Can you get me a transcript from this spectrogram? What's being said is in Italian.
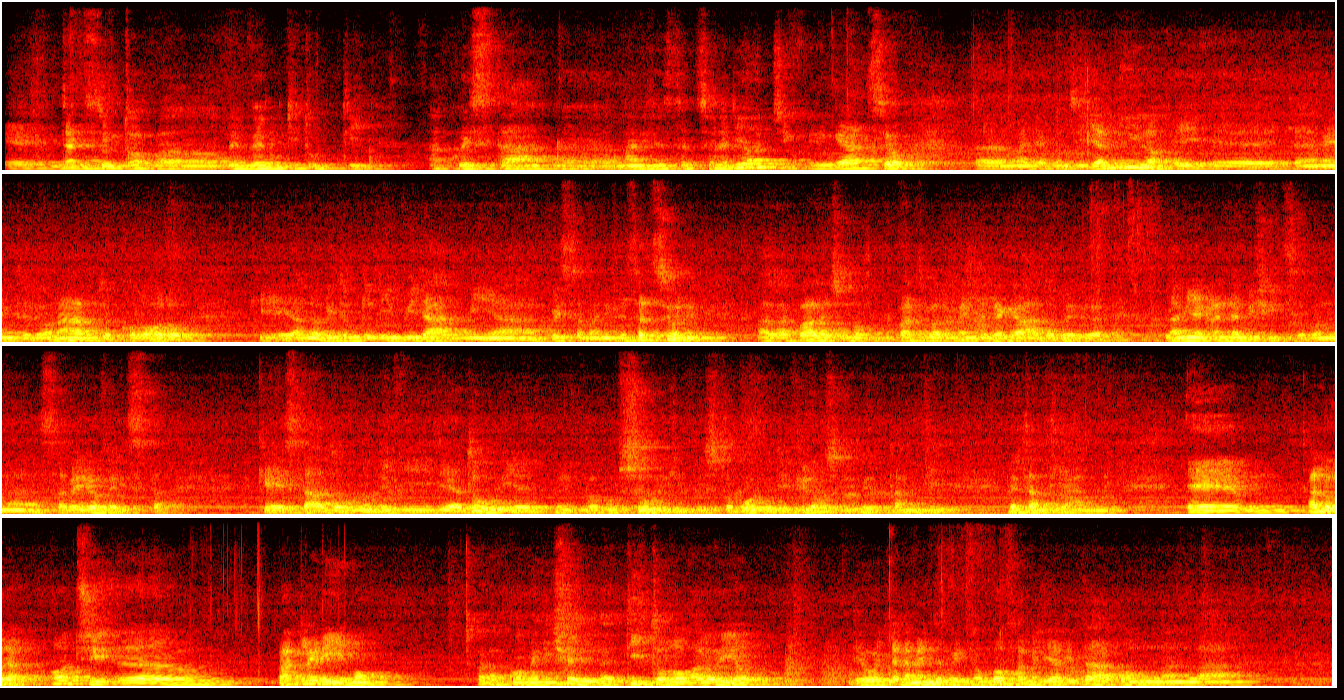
Eh, innanzitutto uh, benvenuti tutti a questa uh, manifestazione di oggi. Ringrazio Maria Consiglialvino e chiaramente Leonardo e coloro che hanno ritenuto di invitarmi a questa manifestazione alla quale sono particolarmente legato per la mia grande amicizia con Saverio Festa che è stato uno degli ideatori e propulsori di questo borgo dei filosofi per tanti, per tanti anni. Eh, allora, oggi eh, parleremo, eh, come dice il titolo, allora io devo chiaramente prendere un po' familiarità con la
